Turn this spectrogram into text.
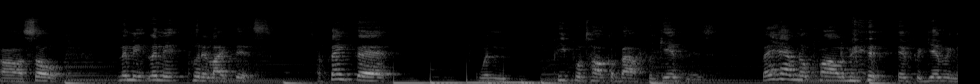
Uh, so let me let me put it like this. I think that when people talk about forgiveness, they have no problem in, in forgiving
